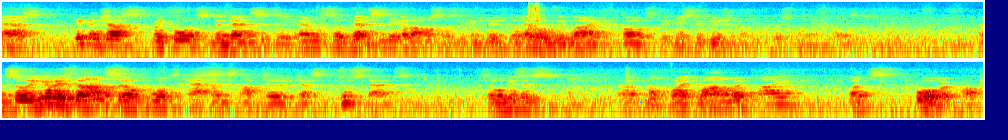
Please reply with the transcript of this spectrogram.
s, we can just record the density, and so density allows us to compute whatever we like about the distribution of the corresponding forces. And so here is the answer of what happens after just two steps. So this is uh, not quite 1 over pi, but 4 over pi.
